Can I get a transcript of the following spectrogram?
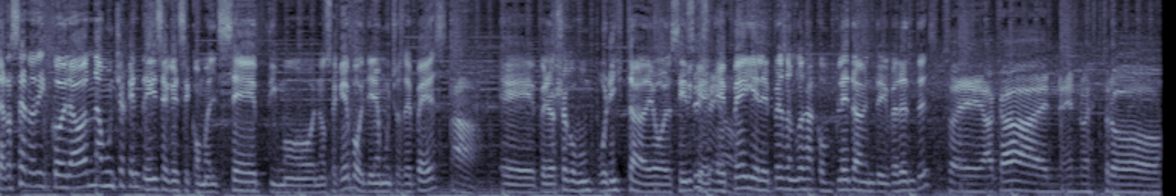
tercer disco de la banda, mucha gente dice que es como el séptimo, no sé qué, porque tiene muchos EPs. Ah, Eh, pero yo como un purista debo decir Sí, que señor. EP y LP son cosas completamente diferentes. o sea, eh, acá en, en nuestro.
